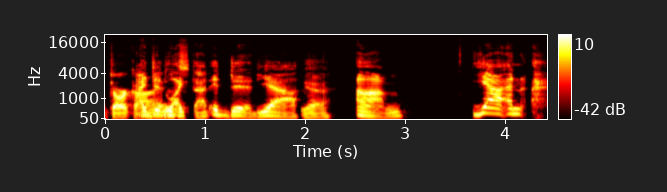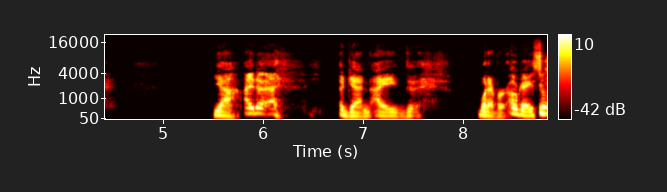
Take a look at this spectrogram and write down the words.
dark eyes. I did like that. It did, yeah, yeah, um, yeah, and yeah. I, I again, I whatever. Okay, so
